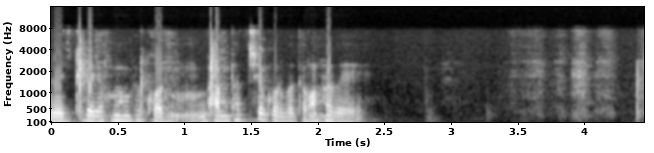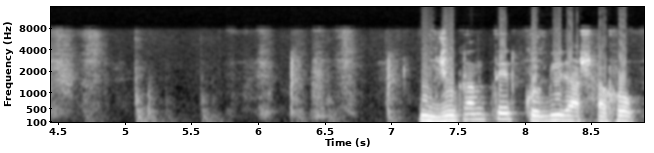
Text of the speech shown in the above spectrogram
রয়েছে এটাকে যখন আমরা কর- ভাববাচ্য করব, তখন হবে যুগান্তের কবির আশা হোক।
